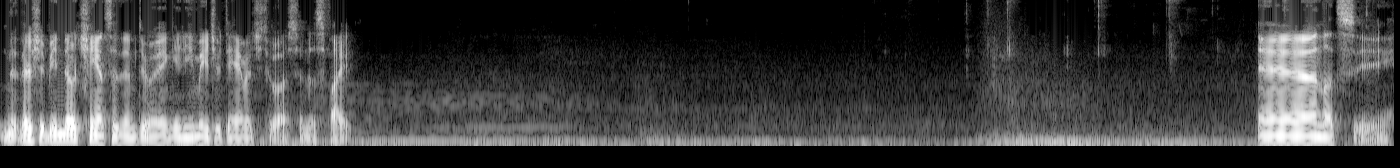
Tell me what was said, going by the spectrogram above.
There should be no chance of them doing any major damage to us in this fight. Let's see.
